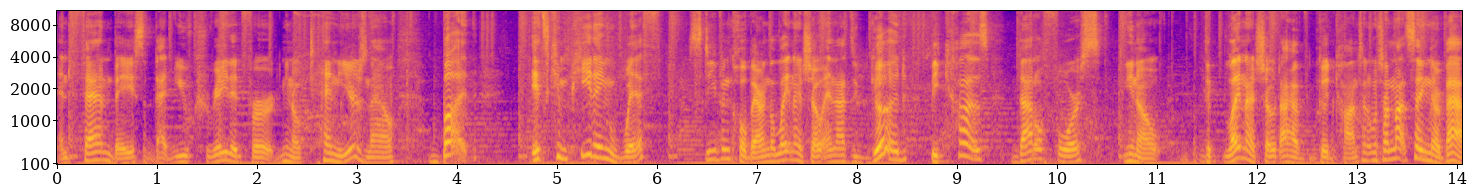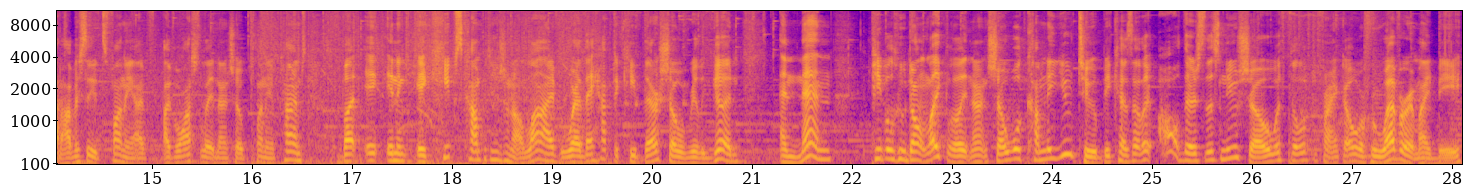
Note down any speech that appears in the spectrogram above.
and fan base that you've created for you know 10 years now but it's competing with Stephen Colbert and the late night show and that's good because that'll force you know the late night show to have good content which I'm not saying they're bad. Obviously it's funny. I've, I've watched late night show plenty of times but it, it, it keeps competition alive where they have to keep their show really good. And then people who don't like the late night show will come to YouTube because they're like oh there's this new show with Philip DeFranco or whoever it might be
